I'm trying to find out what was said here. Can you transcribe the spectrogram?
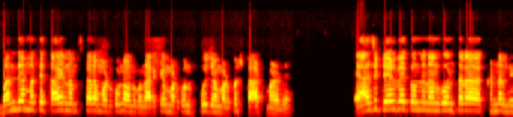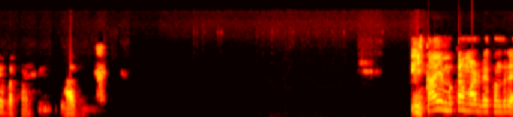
ಬಂದೆ ಮತ್ತೆ ತಾಯಿ ನಮಸ್ಕಾರ ಮಾಡ್ಕೊಂಡು ಅವ್ನಿಗೊಂದು ಅರಕೆ ಮಾಡ್ಕೊಂಡು ಪೂಜೆ ಮಾಡ್ಕೊಂಡು ಸ್ಟಾರ್ಟ್ ಮಾಡಿದೆ. ಆಸ್ ಇಟ್ ಹೇಳ್ಬೇಕು ಅಂದ್ರೆ ನನಗೂ ಒಂಥರ ಕಣ್ಣಲ್ಲಿ ನೀರು ಬರ್ತಾರೆ ಈ ತಾಯಿ ಮುಖ ಮಾಡ್ಬೇಕು ಅಂದ್ರೆ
